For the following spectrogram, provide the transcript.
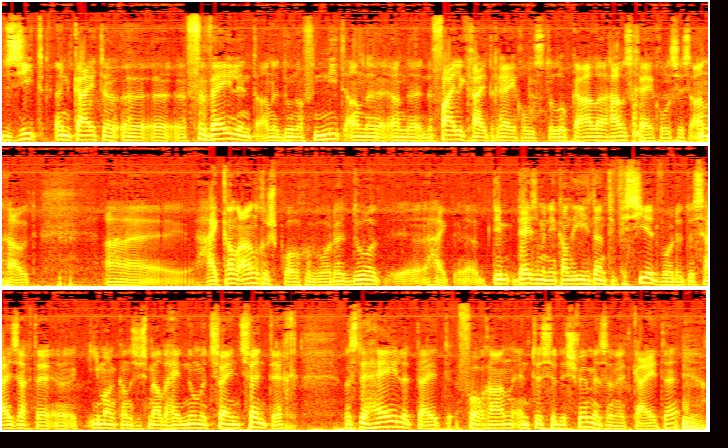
ziet een kiter uh, uh, vervelend aan het doen of niet aan de, aan de, de veiligheidsregels, de lokale huisregels aanhoudt. Uh, hij kan aangesproken worden door, uh, hij, op deze manier kan hij geïdentificeerd worden. Dus hij zegt, iemand kan zich melden, hey, nummer 22 was de hele tijd vooraan en tussen de swimmers aan het kijken. Ja.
